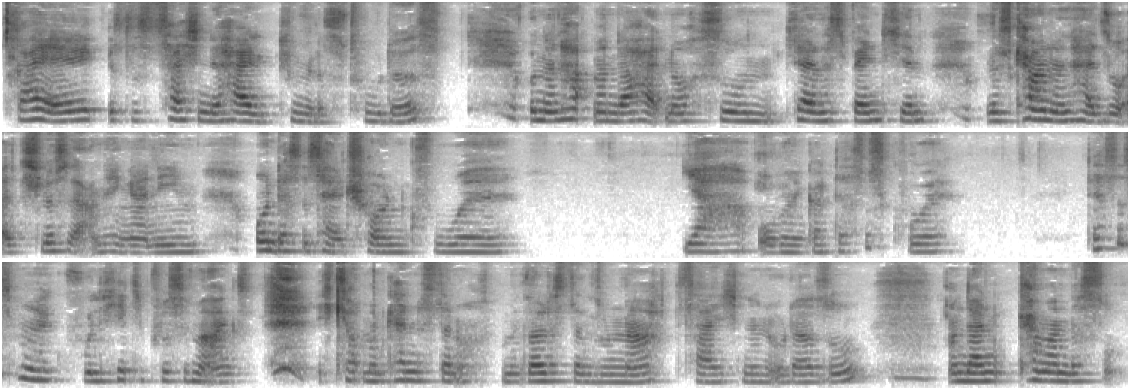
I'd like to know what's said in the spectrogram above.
Dreieck ist das Zeichen der Heiligtümer des Todes. Und dann hat man da halt noch so ein kleines Bändchen. Und das kann man dann halt so als Schlüsselanhänger nehmen. Und das ist halt schon cool. Ja, oh mein Gott, das ist cool. Das ist mal cool. Ich hätte bloß immer Angst. Ich glaube, man kann das dann auch, man soll das dann so nachzeichnen oder so. Und dann kann man das so.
